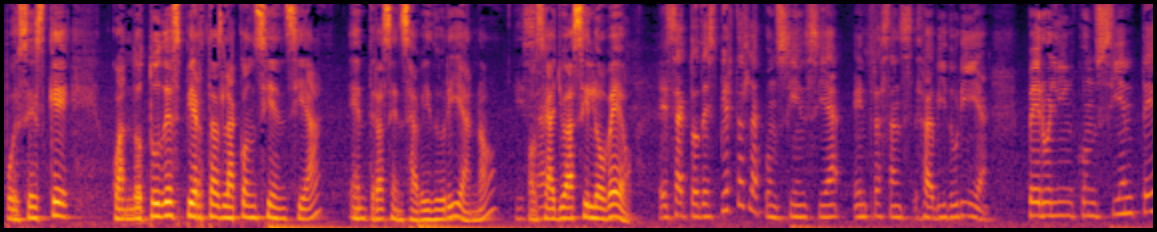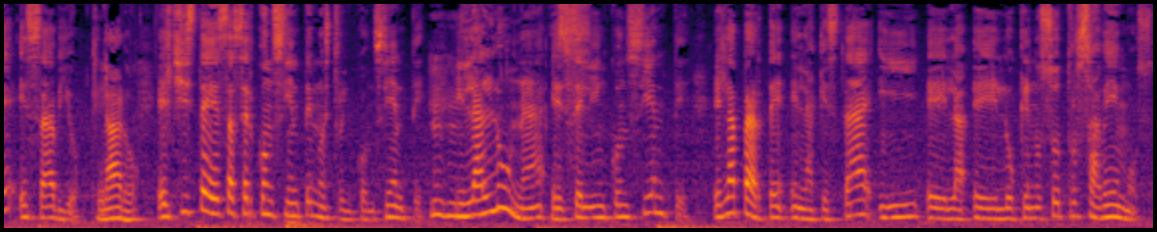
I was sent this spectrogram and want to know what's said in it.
pues es que cuando tú despiertas la conciencia, entras en sabiduría, ¿no? O sea, yo así lo veo. Exacto, despiertas la conciencia, entras en sabiduría pero el inconsciente es sabio. Claro. El chiste es hacer consciente nuestro inconsciente. Y la luna es, el inconsciente, es la parte en la que está ahí eh, eh, lo que nosotros sabemos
